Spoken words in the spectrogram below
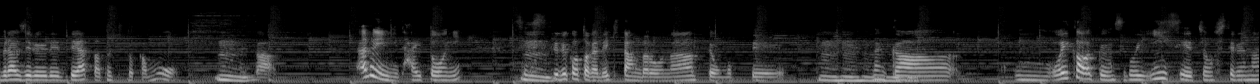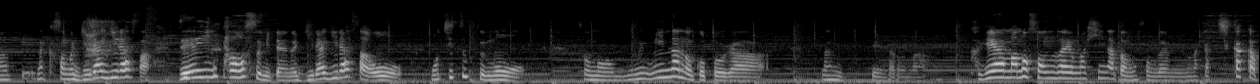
ブラジルで出会った時とかも、うん、なんかある意味対等に接することができたんだろうなって思って、うん、なんかうん、及川君すごいいい成長してるなって。なんかそのギラギラさ 全員倒すみたいなギラギラさを持ちつつもそのみんなのことが何て言うんだろうな。影山の存在も日向の存在もなんか近かっ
